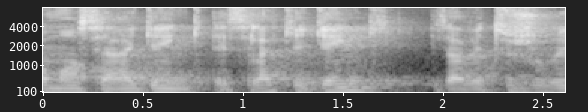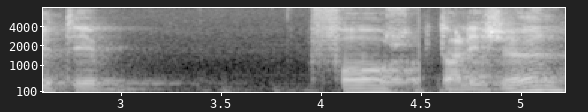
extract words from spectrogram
commencé à Genk. Et c'est là que Genk, ils avaient toujours été forts dans les jeunes.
